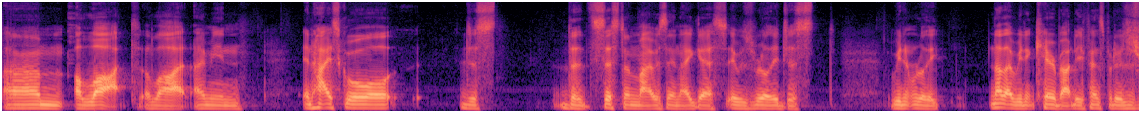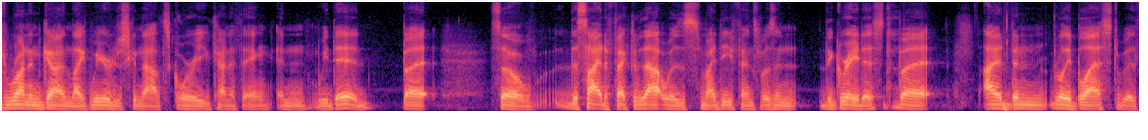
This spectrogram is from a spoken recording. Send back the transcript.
Um, a lot, a lot. I mean, in high school, just the system I was in, I guess it was really just we didn't really not that we didn't care about defense, but it was just run and gun. Like we were just going to outscore you, kind of thing, and we did. But so the side effect of that was my defense wasn't the greatest, but I had been really blessed with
